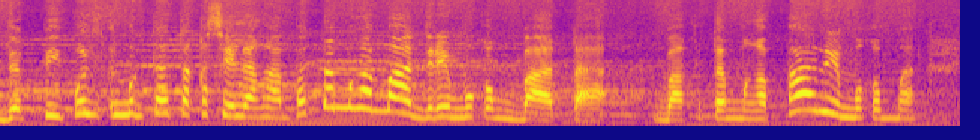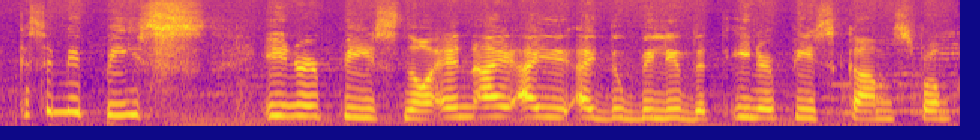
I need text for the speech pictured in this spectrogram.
the people, magtataka sila nga, ba't ang mga madre mo kang bata? Bakit ang mga pare mo kang bata? Kasi may peace, inner peace, no? And I, I, I do believe that inner peace comes from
